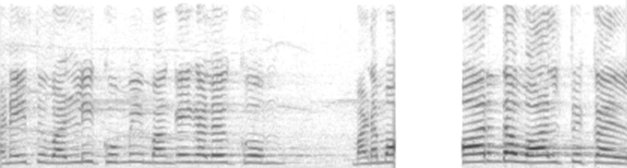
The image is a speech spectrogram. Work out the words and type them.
அனைத்து வள்ளி கும்மி மங்கைகளுக்கும் மனமார்ந்த வாழ்த்துக்கள்.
